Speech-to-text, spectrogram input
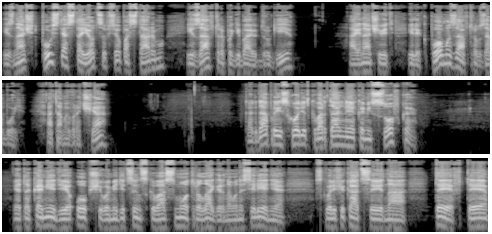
И значит, пусть остается все по-старому, и завтра погибают другие. А иначе ведь и Лекпома завтра в забой, а там и врача. Когда происходит квартальная комиссовка, это комедия общего медицинского осмотра лагерного населения с квалификацией на ТФТ,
